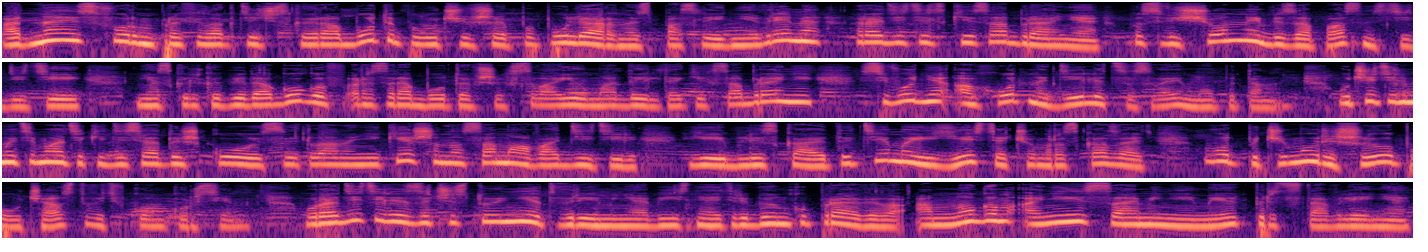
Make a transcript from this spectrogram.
Одна из форм профилактической работы, получившая популярность в последнее время – родительские собрания, посвященные безопасности детей. Несколько педагогов, разработавших свою модель таких собраний, сегодня охотно делятся своим опытом. Учитель математики 10 школы Светлана Никешина сама водитель. Ей близка эта тема и есть о чем рассказать. Вот почему решила поучаствовать в конкурсе. У родителей зачастую нет времени объяснять ребенку правила. О многом они и сами не имеют представления.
